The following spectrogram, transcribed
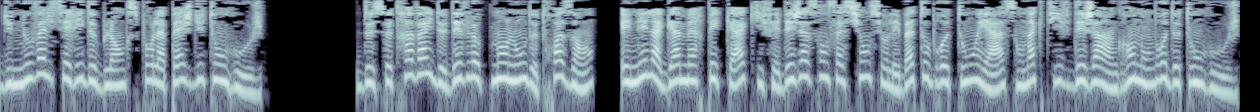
d'une nouvelle série de Blanks pour la pêche du thon rouge. De ce travail de développement long de trois ans, est née la gamme RPK qui fait déjà sensation sur les bateaux bretons et a à son actif déjà un grand nombre de thons rouges.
